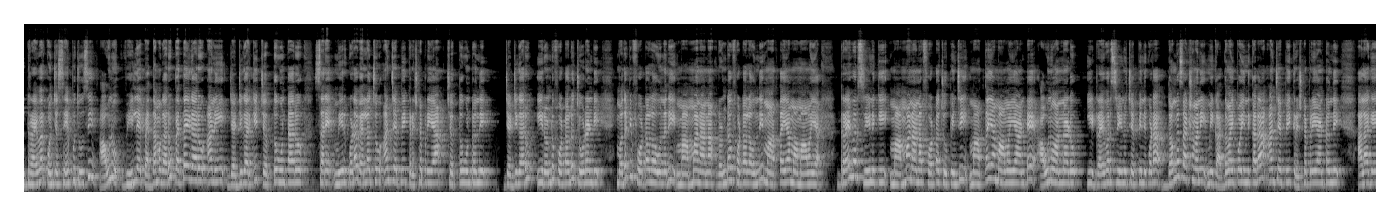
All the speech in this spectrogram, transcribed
డ్రైవర్ కొంచెం సేపు చూసి అవును వీళ్ళే పెద్దమ్మ గారు పెద్దయ్య గారు అని జడ్జి గారికి చెప్తూ ఉంటారు. సరే మీరు కూడా వెళ్ళొచ్చు అని చెప్పి కృష్ణప్రియ చెప్తూ ఉంటుంది. జడ్జి గారు ఈ రెండు ఫోటోలు చూడండి. మొదటి ఫోటోలో ఉన్నది మా అమ్మ నాన్న. రెండో ఫోటోలో ఉంది మా అత్తయ్య మా మామయ్య. డ్రైవర్ శ్రీనుకి మా అమ్మ నాన్న ఫోటో చూపించి మా అత్తయ్య మామయ్య అంటే అవును అన్నాడు. ఈ డ్రైవర్ శ్రీను చెప్పింది కూడా దొంగ సాక్ష్యమని మీకు అర్థమైపోయింది కదా? అని చెప్పి కృష్ణప్రియ అంటుంది. అలాగే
